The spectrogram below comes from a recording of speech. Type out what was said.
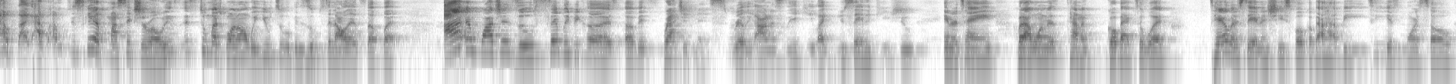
Out, like I, I'm just scared for my six year old. He's it's too much going on with YouTube and Zeus and all that stuff. But I am watching Zeus simply because of its ratchetness. Really, honestly, it keep like you said, it keeps you entertained. But I want to kind of go back to what Taylor said, and she spoke about how BET is more so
